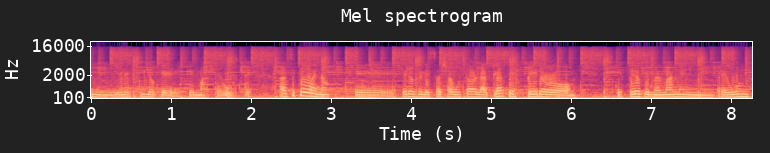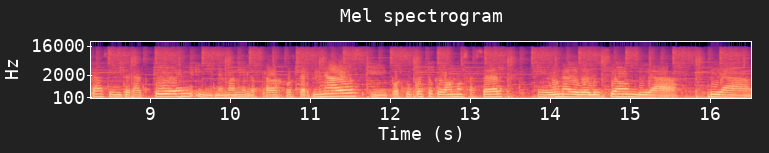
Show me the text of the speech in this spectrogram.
y el estilo que, más te guste. Así que bueno, espero que les haya gustado la clase, espero, espero que me manden preguntas, interactúen y me manden los trabajos terminados y por supuesto que vamos a hacer eh, una devolución vía, vía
